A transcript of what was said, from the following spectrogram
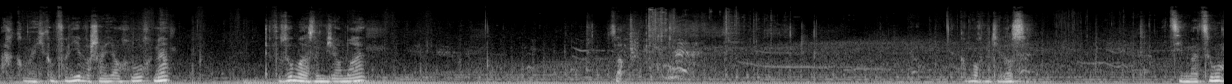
Ach guck mal, ich komme von hier wahrscheinlich auch hoch, ne? Da versuchen wir es nämlich auch mal. So. Komm auch mit dir los. Zieh mal zu.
